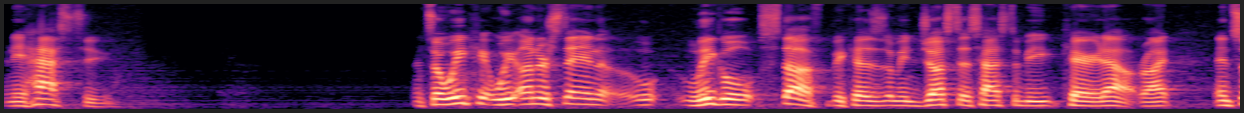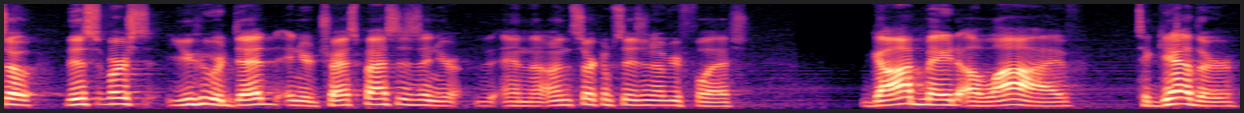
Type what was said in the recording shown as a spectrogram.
And he has to. And so we, can, we understand legal stuff because, I mean, justice has to be carried out, right? And so this verse, you who are dead in your trespasses and, your, and the uncircumcision of your flesh, God made alive together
